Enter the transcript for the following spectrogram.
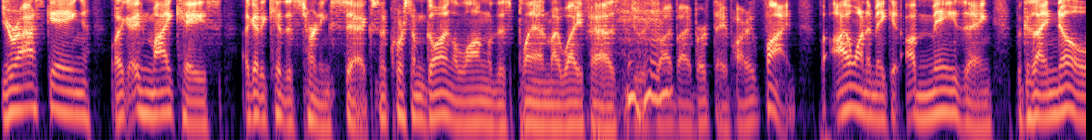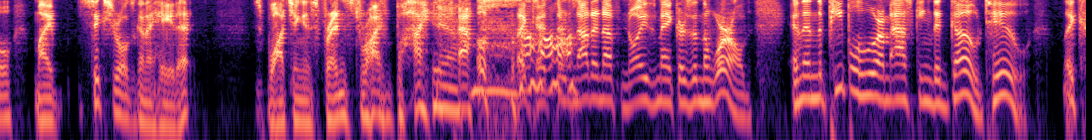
You're asking, like in my case, I got a kid that's turning six, and of course, I'm going along with this plan my wife has to do a mm-hmm. drive-by birthday party. Fine, but I want to make it amazing because I know my six-year-old's going to hate it. He's watching his friends drive by his Yeah. house. Like there's not enough noisemakers in the world. And then the people who I'm asking to go too. Like,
